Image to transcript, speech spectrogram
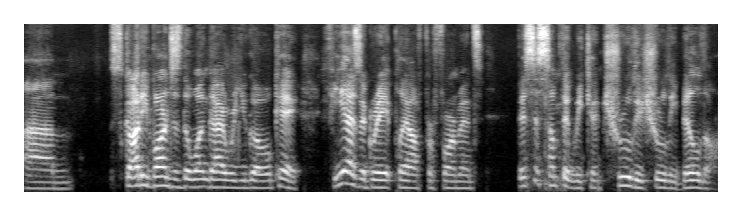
um, Scottie Barnes is the one guy where you go, okay, if he has a great playoff performance, this is something we can truly, truly build on,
